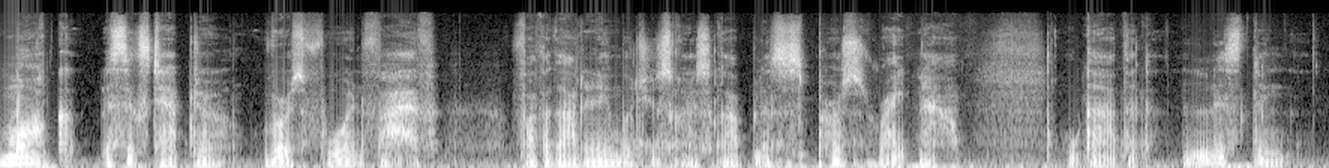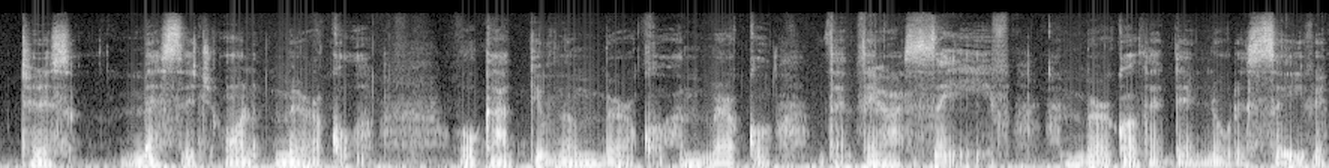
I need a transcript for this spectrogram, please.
Mark, the sixth chapter, verse 4 and 5. Father God, in the name of Jesus Christ, God bless this person right now. Oh God, that listening to this message on miracle. Oh God, give them a miracle, a miracle that they are saved, a miracle that they know the Savior,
